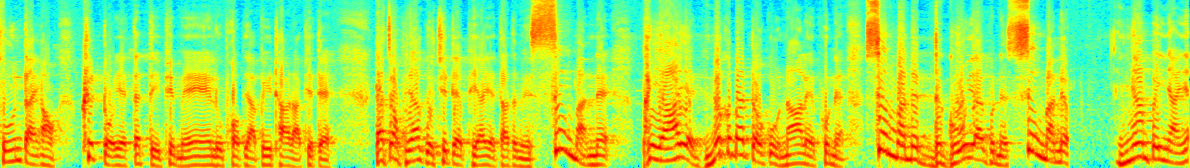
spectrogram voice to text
ဆွန်းတိုင်အောင်ခရစ်တော်ရဲ့တက်တည်ဖြစ်မယ်လို့ဖော်ပြပေးထားတာဖြစ်တယ်ဒါကြောင့်ဘုရားကိုချစ်တဲ့ဘုရားရဲ့သားသမီးစစ်မှန်တဲ့ဘုရားရဲ့နှုတ်ကပတ်တော်ကိုနားလည်ဖို့နဲ့စစ်မှန်တဲ့တကိုးရဖို့နဲ့စစ်မှန်တဲ့ ဉာဏ်ပညာရ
